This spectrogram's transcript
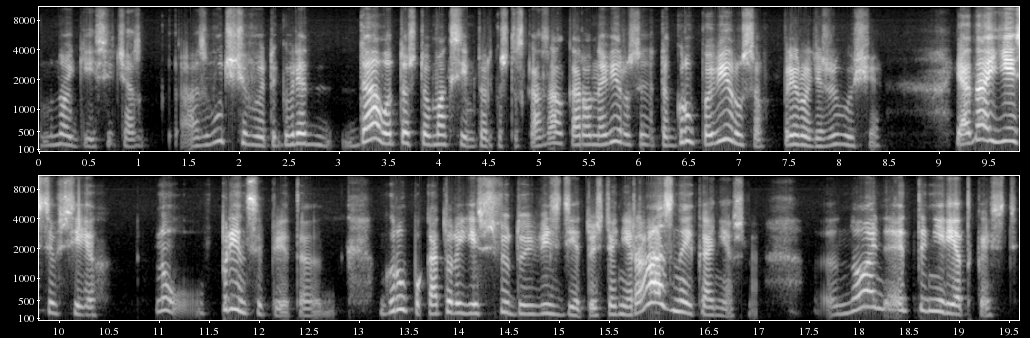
многие сейчас озвучивают и говорят, да, вот то, что Максим только что сказал, коронавирус – это группа вирусов в природе живущая. И она есть у всех. Ну, в принципе, это группа, которая есть всюду и везде. То есть они разные, конечно, но это не редкость.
